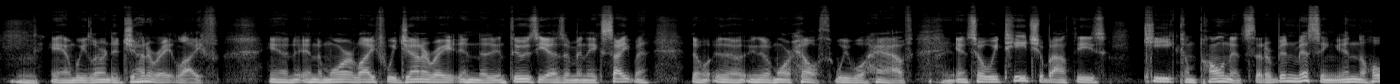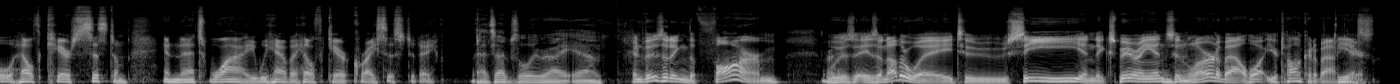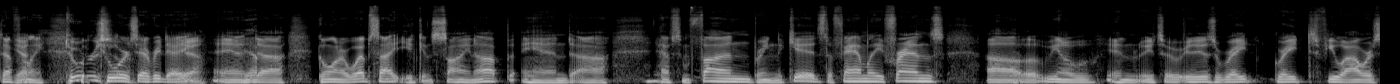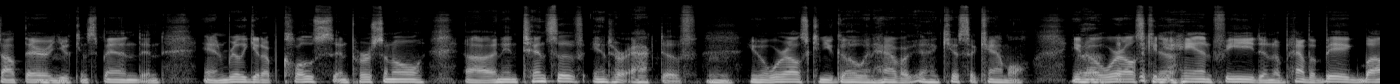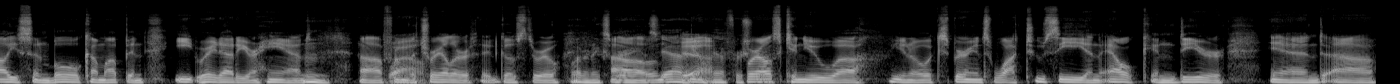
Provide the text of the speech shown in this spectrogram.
And we learn to generate life. And, and the more life we generate in the enthusiasm and the excitement, the, uh, you know, more health we will have. And so we teach about these key components that have been missing in the whole healthcare system. And that's why we have a healthcare crisis today. That's absolutely right. Yeah. And visiting the farm was is another way to see and experience and learn about what you're talking about Mm-hmm. Yes, here. definitely. Yeah. Tours, tours every day, yeah. and Yep. uh, go on our website. You can sign up and uh, have some fun. Bring the kids, the family, friends. Uh, You know, and it's a it is a great great few hours out there Mm-hmm. you can spend and and really get up close and personal, uh, an intensive, interactive. Mm. You know, where else can you go and have a and kiss a camel? You know, where else can you hand feed and a, have a big bison bull come up and eat right out of your hand uh, from the trailer it goes through? What an experience. Um, yeah, yeah. yeah. for sure. Where else can you, uh, you know, experience Watusi and elk and deer, and uh,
